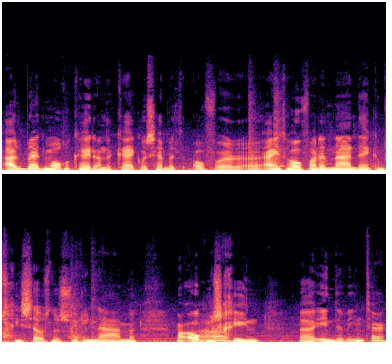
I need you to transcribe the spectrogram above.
uitbreidmogelijkheden aan het kijken. We zijn met, over eh, Eindhoven aan het nadenken, misschien zelfs naar Suriname. Maar ook misschien eh, in de winter.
